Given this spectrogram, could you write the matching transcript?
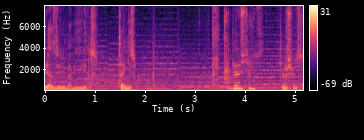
Biraz yürüyeyim hem iyi gelir. Sen gir. Görüşürüz. Görüşürüz.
